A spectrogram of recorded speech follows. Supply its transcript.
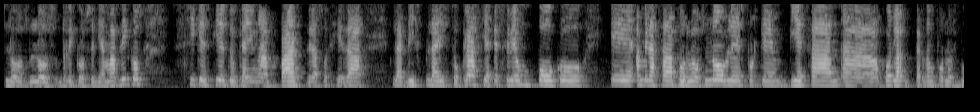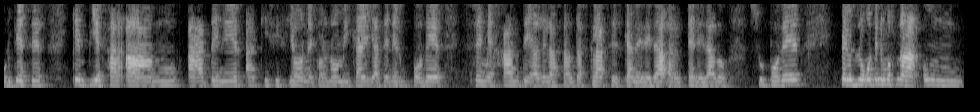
los, los, ricos serían más ricos. Sí que es cierto que hay una parte de la sociedad, la, aristocracia, que se ve un poco eh, amenazada por los nobles, porque empiezan a, por la, perdón, por los burgueses, que empiezan a, a, tener adquisición económica y a tener poder semejante al de las altas clases que han heredado, heredado su poder. Pero luego tenemos una, un,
